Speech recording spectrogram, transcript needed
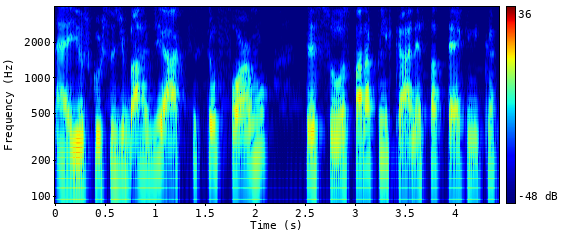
É, e os cursos de barras de Axis que eu formo pessoas para aplicar nessa técnica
